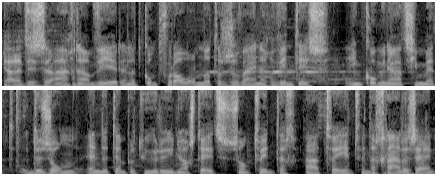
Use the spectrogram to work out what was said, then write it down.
Ja, het is aangenaam weer en het komt vooral omdat er zo weinig wind is. In combinatie met de zon en de temperaturen die nog steeds zo'n 20 à 22 graden zijn.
